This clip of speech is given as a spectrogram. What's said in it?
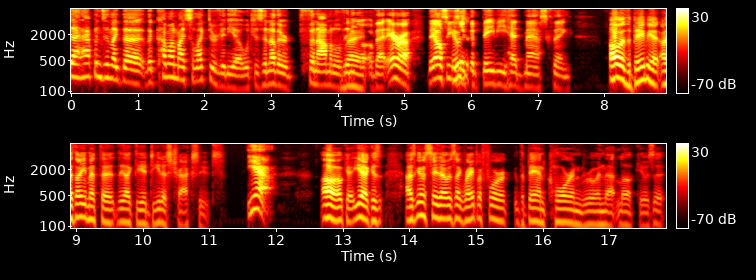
that happens in like the the "Come on My Selector" video, which is another phenomenal video right. of that era. They also use was, like the baby head mask thing. Oh, the baby head! I thought you meant the, the like the Adidas tracksuits. Yeah. Oh, okay, yeah, because I was gonna say that was like right before the band Korn ruined that look. It was a it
